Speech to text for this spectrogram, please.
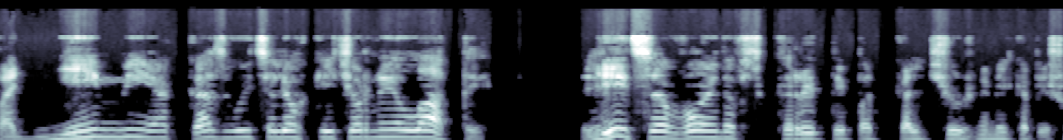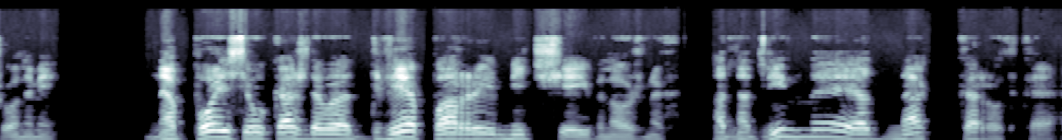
Под ними оказываются легкие черные латы. Лица воинов скрыты под кольчужными капюшонами. На поясе у каждого две пары мечей в ножнах, одна длинная и одна короткая.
